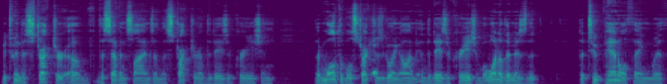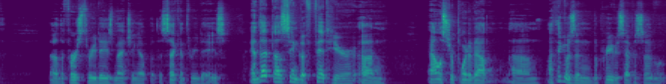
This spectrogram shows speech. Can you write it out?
between the structure of the seven signs and the structure of the days of creation. There are multiple structures going on in the days of creation, but one of them is the the two panel thing with uh, the first three days matching up with the second three days. And that does seem to fit here. Um, Alistair pointed out, um, I think it was in the previous episode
